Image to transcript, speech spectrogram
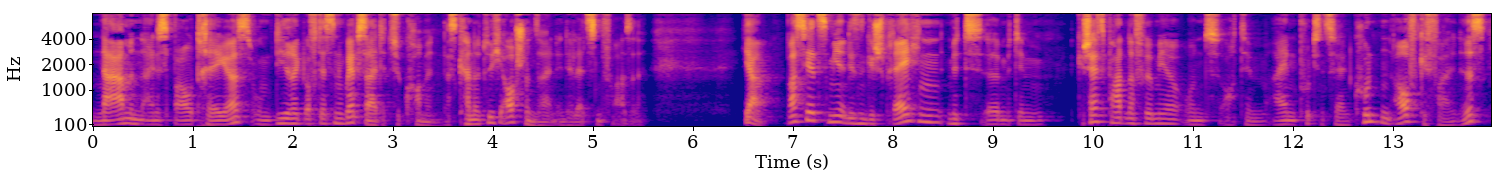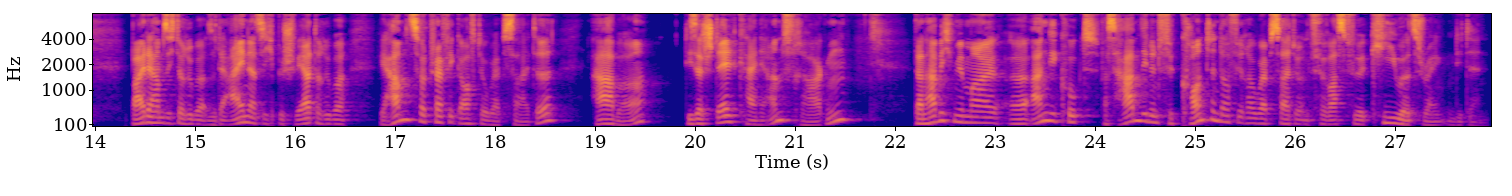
Namen eines Bauträgers, um direkt auf dessen Webseite zu kommen. Das kann natürlich auch schon sein in der letzten Phase. Ja, was jetzt mir in diesen Gesprächen mit, äh, mit dem Geschäftspartner für mir und auch dem einen potenziellen Kunden aufgefallen ist, beide haben sich darüber, also der eine hat sich beschwert darüber, wir haben zwar Traffic auf der Webseite, aber dieser stellt keine Anfragen. Dann habe ich mir mal äh, angeguckt, was haben die denn für Content auf ihrer Webseite und für was für Keywords ranken die denn?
